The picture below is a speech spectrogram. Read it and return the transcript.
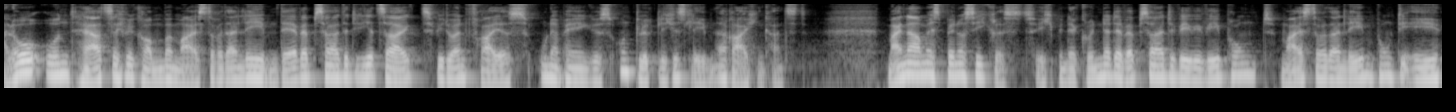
Hallo und herzlich willkommen bei Meistere dein Leben, der Webseite, die dir zeigt, wie du ein freies, unabhängiges und glückliches Leben erreichen kannst. Mein Name ist Benno Siegrist. Ich bin der Gründer der Webseite www.meisteredeinleben.de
